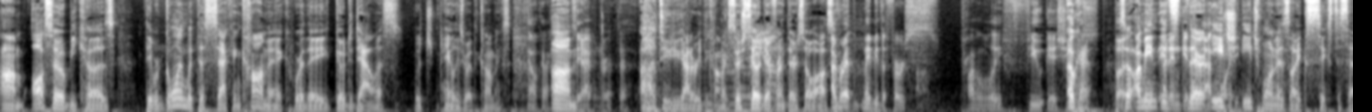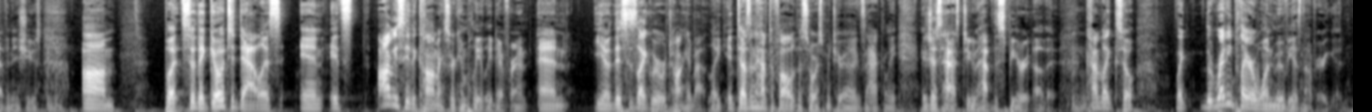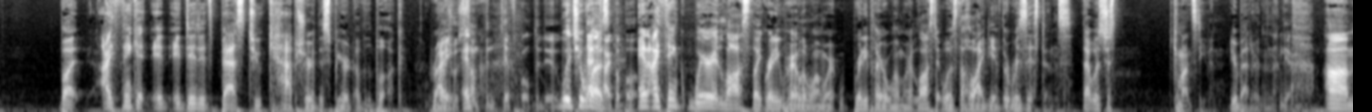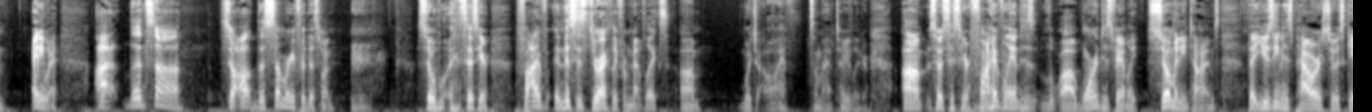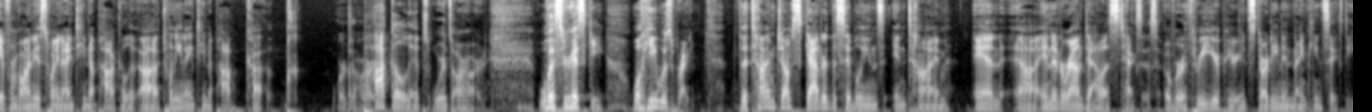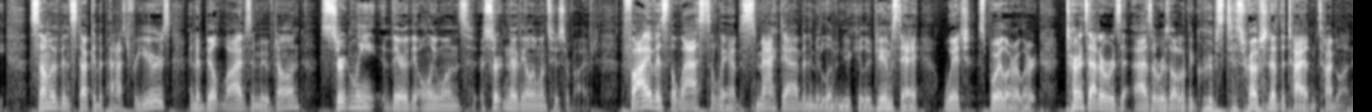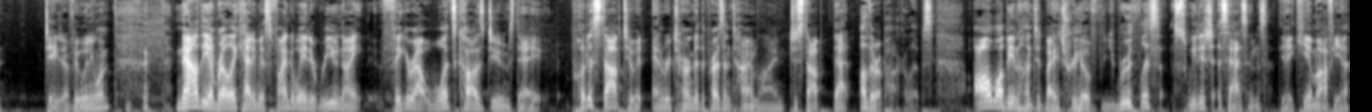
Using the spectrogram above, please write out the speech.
Um, also because they were going with the second comic where they go to Dallas, which Haley's read the comics. Okay. Um, See, I haven't read the. Oh, dude, you got to read the comics. They're so different. They're so awesome. I've read maybe the first probably few issues. Okay. But so I mean, it's didn't get to there. Each point. each one is like six to seven issues. Mhm. Um, but so they go to Dallas, and it's obviously the comics are completely different, and you know this is like we were talking about. Like it doesn't have to follow the source material exactly. It just has to have the spirit of it. Mhm. Kind of like so, like the Ready Player One movie is not very good, but I think it it, it did its best to capture the spirit of the book. Right, Which was And- something difficult to do. Which it that was. type of book. and I think where it lost, like Ready Player One, where Ready Player One, where it lost it was the whole idea of the resistance. That was just, come on, Steven, you're better than that. yeah. Um. Anyway, uh, let's. Uh, so I'll, the summary for this one. so it says here five, and this is directly from Netflix. Um, which oh, I have some I have to tell you later. Um, so it says here five land has uh, warned his family so many times that using his powers to escape from Vanya's 2019 apocalypse, uh, 2019 apoca- Words are hard. apocalypse words are hard was risky well he was right the time jump scattered the siblings in time and uh, in and around dallas texas over a three-year period starting in 1960 some have been stuck in the past for years and have built lives and moved on certainly they're the only ones certain they're the only ones who survived. Five is the last to land smack dab in the middle of a nuclear doomsday which spoiler alert turns out a res- as a result of the group's disruption of the time timeline. Deja vu anyone? Now the umbrella academy must find a way to reunite figure out what's caused doomsday put a stop to it and return to the present timeline to stop that other apocalypse all while being hunted by a trio of ruthless swedish assassins the ikea mafia.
